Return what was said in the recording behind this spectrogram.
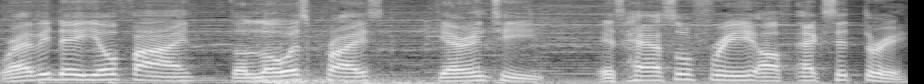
where every day you'll find the lowest price guaranteed. It's hassle free off exit 3.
